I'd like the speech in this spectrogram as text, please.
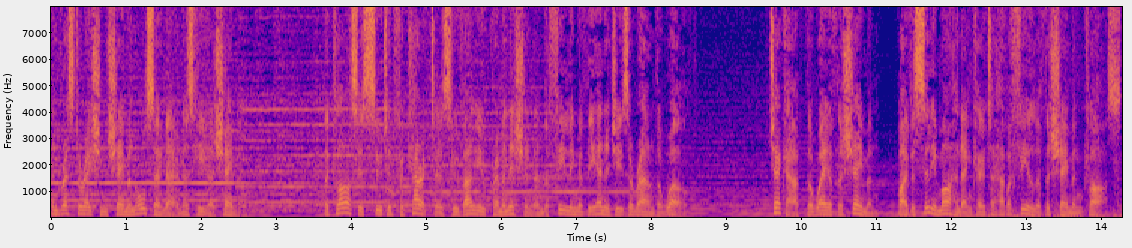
and Restoration Shaman also known as Healer Shaman. The class is suited for characters who value premonition and the feeling of the energies around the world. Check out The Way of the Shaman, by Vasily Mahanenko to have a feel of the Shaman class.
